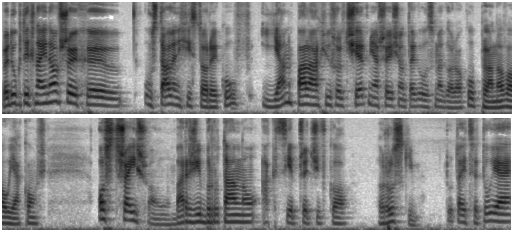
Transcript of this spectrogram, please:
Według tych najnowszych y, ustaleń historyków, Jan Palach już od sierpnia 1968 roku planował jakąś ostrzejszą, bardziej brutalną akcję przeciwko ruskim. Tutaj cytuję,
